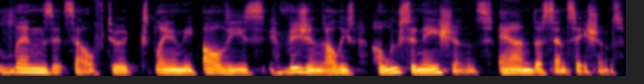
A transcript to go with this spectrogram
lends itself to explaining the, all these visions, all these hallucinations and the sensations.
